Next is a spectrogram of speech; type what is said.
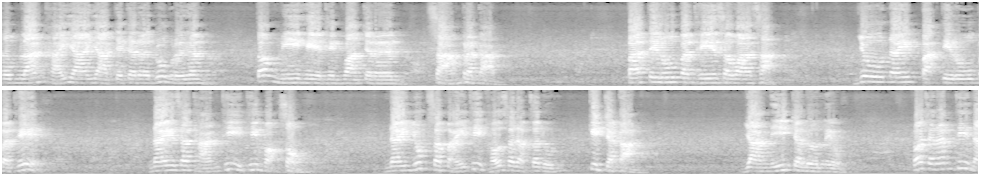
คมร้านขายยาอยากจะเจริญรุ่งเรือง ต้องมีเหตุแห่งความเจริญสามประการปฏิรูปเทสวาสักอยู่ในปฏิรูปประเทศ ในสถานที่ที่เหมาะสม ในยุคสมัยที่เขาสนับสนุนกิจการ อย่างนี้จเจริญเร็ว เพราะฉะนั้นที่ไหน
